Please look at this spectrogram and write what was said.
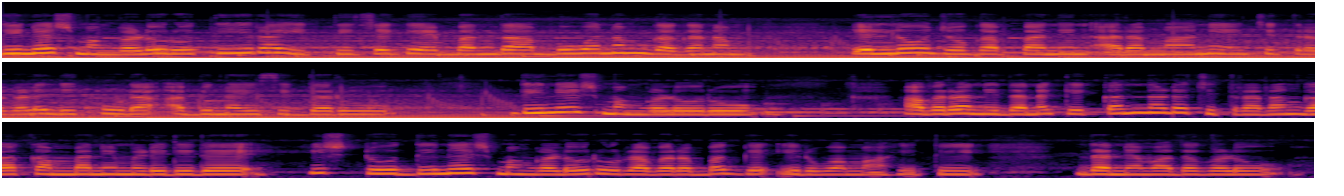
ದಿನೇಶ್ ಮಂಗಳೂರು ತೀರಾ ಇತ್ತೀಚೆಗೆ ಬಂದ ಭುವನಂ ಗಗನಂ ಎಲ್ಲೋ ಜೋಗಪ್ಪ ನಿನ್ ಅರಮಾನೆ ಚಿತ್ರಗಳಲ್ಲಿ ಕೂಡ ಅಭಿನಯಿಸಿದ್ದರು. ದಿನೇಶ್ ಮಂಗಳೂರು. ಅವರ ನಿಧನಕ್ಕೆ ಕನ್ನಡ ಚಿತ್ರರಂಗ ಕಂಬನಿ ಮಿಡಿದಿದೆ. ಇಷ್ಟು ದಿನೇಶ್ ಮಂಗಳೂರು ರವರ ಬಗ್ಗೆ ಇರುವ ಮಾಹಿತಿ. ಧನ್ಯವಾದಗಳು.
